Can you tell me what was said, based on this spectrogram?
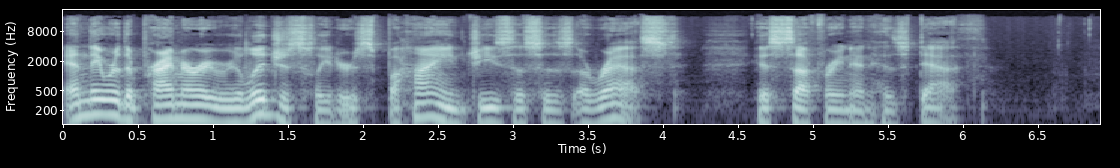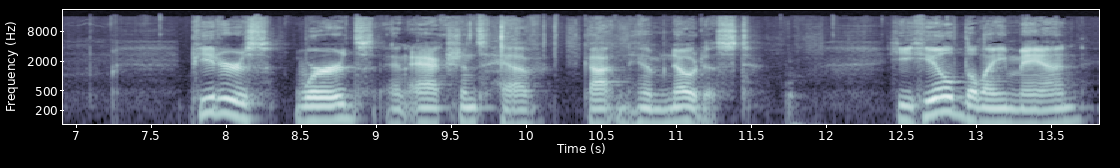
and they were the primary religious leaders behind Jesus' arrest, his suffering, and his death. Peter's words and actions have gotten him noticed. He healed the lame man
